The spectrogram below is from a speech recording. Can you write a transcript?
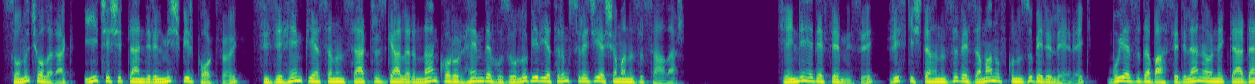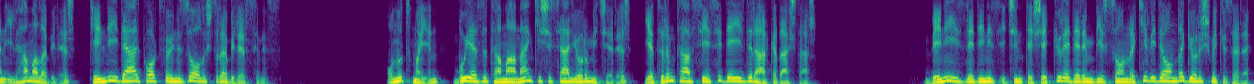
Sonuç olarak, iyi çeşitlendirilmiş bir portföy, sizi hem piyasanın sert rüzgarlarından korur hem de huzurlu bir yatırım süreci yaşamanızı sağlar. Kendi hedeflerinizi, risk iştahınızı ve zaman ufkunuzu belirleyerek, bu yazıda bahsedilen örneklerden ilham alabilir, kendi ideal portföyünüzü oluşturabilirsiniz. Unutmayın, bu yazı tamamen kişisel yorum içerir, yatırım tavsiyesi değildir arkadaşlar. Beni izlediğiniz için teşekkür ederim. Bir sonraki videomda görüşmek üzere.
